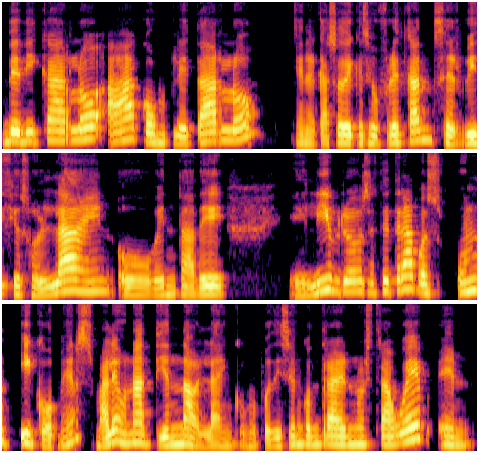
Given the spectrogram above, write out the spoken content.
dedicarlo a completarlo, en el caso de que se ofrezcan servicios online o venta de eh, libros, etcétera, pues un e-commerce, ¿vale? Una tienda online, como podéis encontrar en nuestra web en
